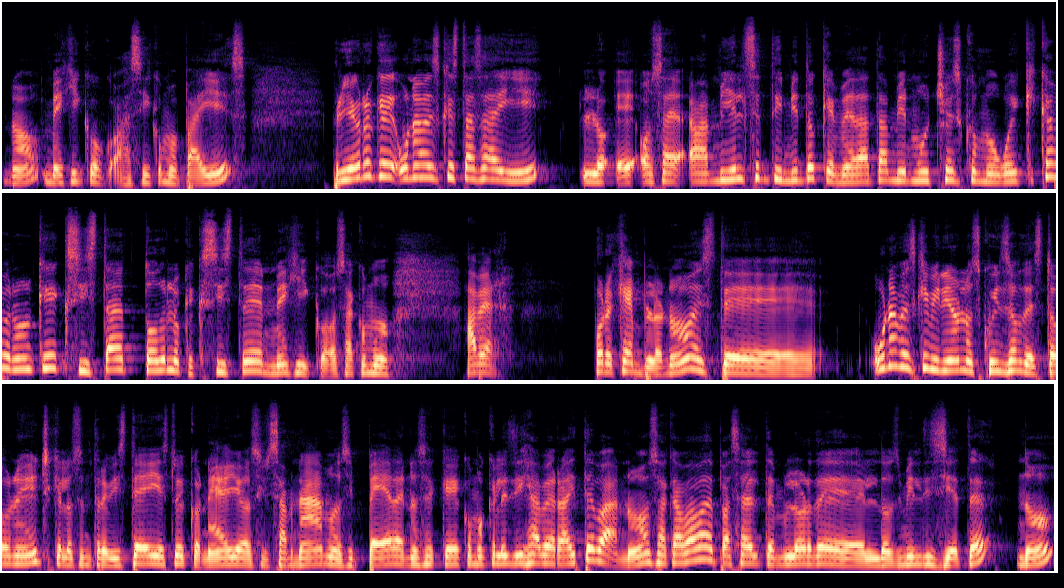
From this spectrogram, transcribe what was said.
¿no? México así como país, pero yo creo que una vez que estás ahí, eh, o sea, a mí el sentimiento que me da también mucho es como, güey, qué cabrón que exista todo lo que existe en México, o sea, como, a ver, por ejemplo, ¿no? Este... Una vez que vinieron los Queens of the Stone Age, que los entrevisté y estuve con ellos y sanamos y peda y no sé qué, como que les dije, a ver, ahí te va, ¿no? O sea, acababa de pasar el temblor del 2017, ¿no?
